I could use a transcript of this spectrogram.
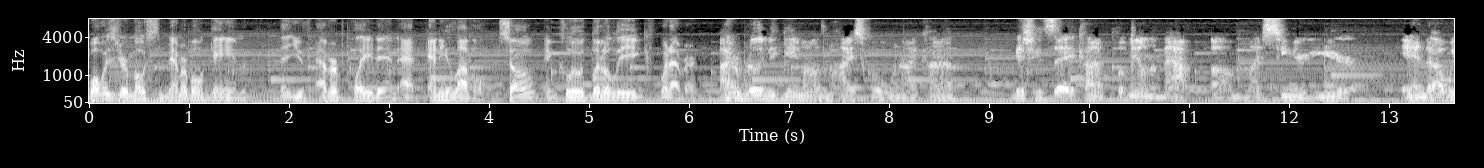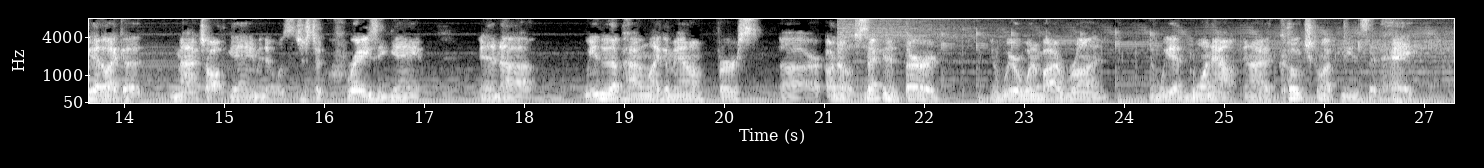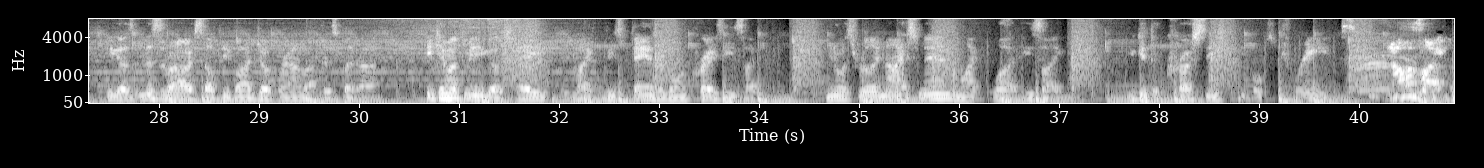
what was your most memorable game that you've ever played in at any level? So include little league, whatever. I had a really big game when I was in high school when I kind of, I guess you could say, it kind of put me on the map um, my senior year. And uh, we had like a match off game, and it was just a crazy game. And uh, we ended up having like a man on first, uh, or, oh no, second and third, and we were winning by a run. And we had one out, and I had a coach come up to me and said, Hey, he goes, and this is what I always tell people, I joke around about this, but uh, he came up to me and he goes, Hey, like these fans are going crazy. He's like, You know what's really nice, man? I'm like, What? He's like, You get to crush these people's dreams. And I was like,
